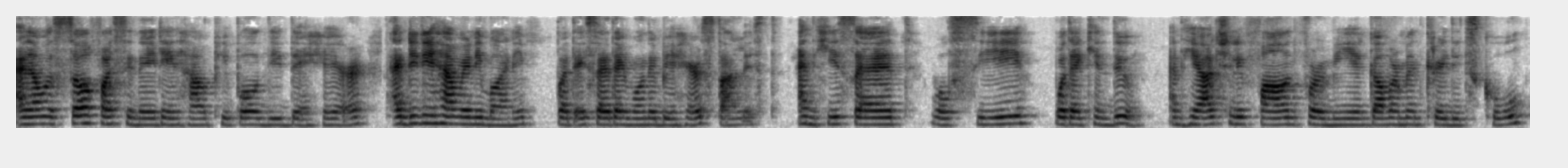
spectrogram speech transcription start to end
and I was so fascinated how people did their hair. I didn't have any money, but I said I want to be a hairstylist. And he said, We'll see what I can do. And he actually found for me a government credit school,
